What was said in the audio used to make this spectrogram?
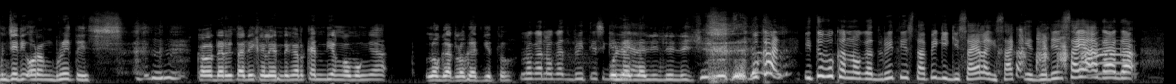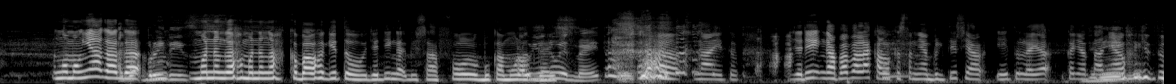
menjadi orang British. Kalau dari tadi kalian dengarkan dia ngomongnya logat-logat gitu. Logat-logat British gitu ya? bukan itu bukan logat British tapi gigi saya lagi sakit. Jadi saya agak-agak ngomongnya agak-agak Agak British. menengah menengah ke bawah gitu. Jadi nggak bisa full buka How mulut you guys. doing mate? nah itu. Jadi nggak apa-apa lah kalau kesannya British ya ya itulah ya kenyataannya Jadi- begitu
